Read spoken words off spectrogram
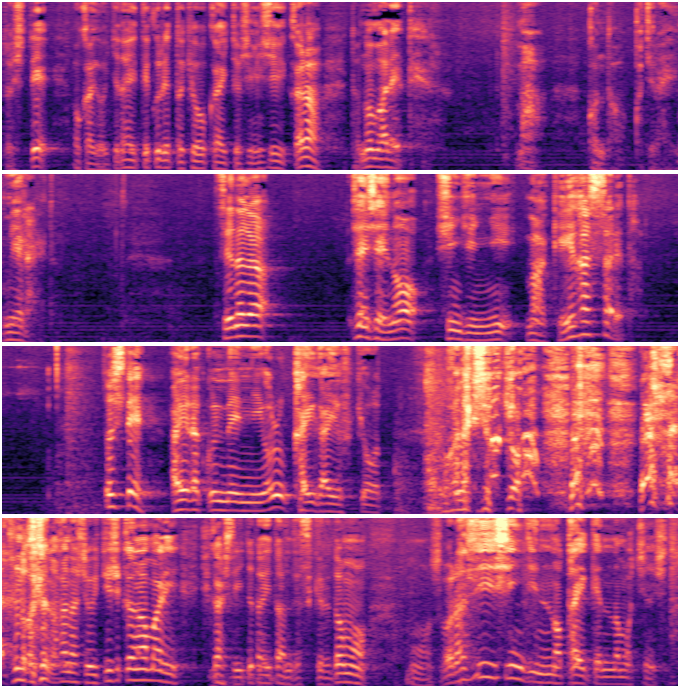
としておかげをいただいてくれと教会長先生から頼まれてまあ今度こちらへ見えられた。末永先生の信心にまあ啓発された。そして愛楽年による海外布教お話を今日 その方の話を1時間余り聞かせていただいたんですけれどももう素晴らしい信心の体験の持ち主なん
